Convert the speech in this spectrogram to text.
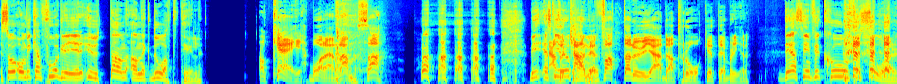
så om vi kan få grejer utan anekdot till. okej, bara en ramsa. vi, jag skriver Alltså upp här nu. fattar du hur jädra tråkigt det blir? Desinfektion för sår.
